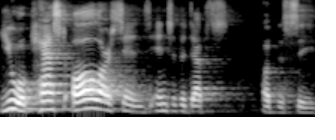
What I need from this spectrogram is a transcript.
You will cast all our sins into the depths of the sea.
